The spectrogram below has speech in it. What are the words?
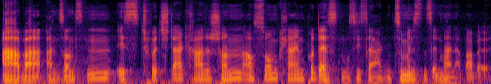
Aber ansonsten ist Twitch da gerade schon auf so einem kleinen Podest, muss ich sagen. Zumindest in meiner Bubble.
